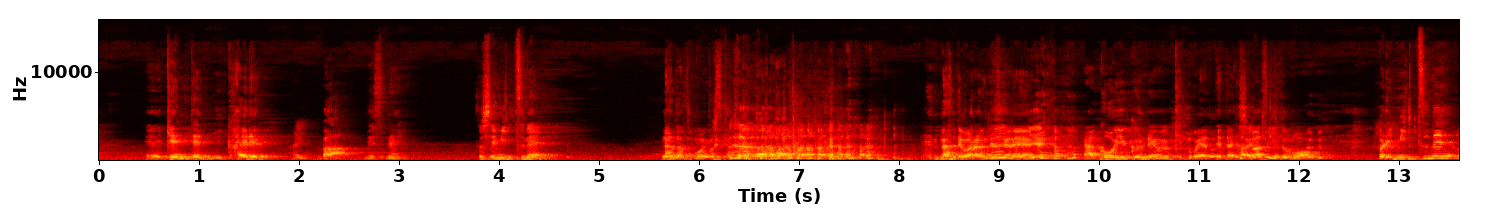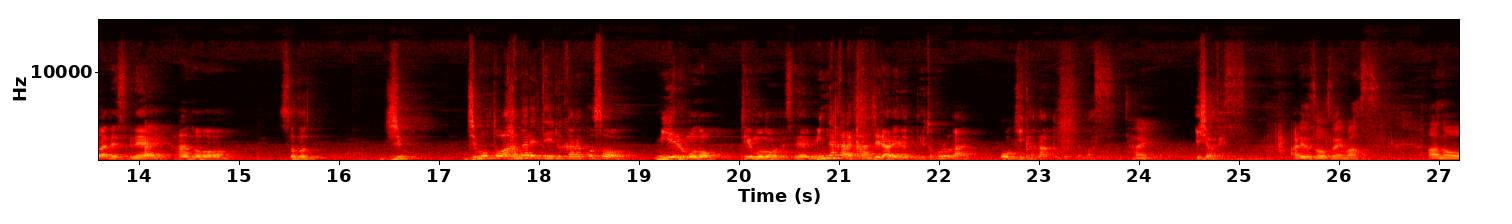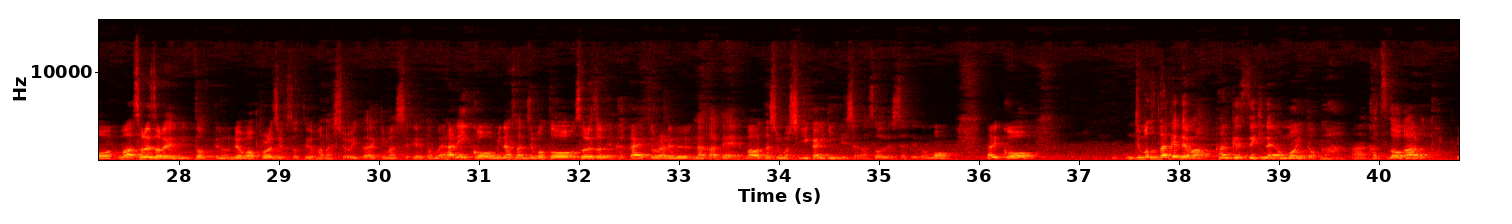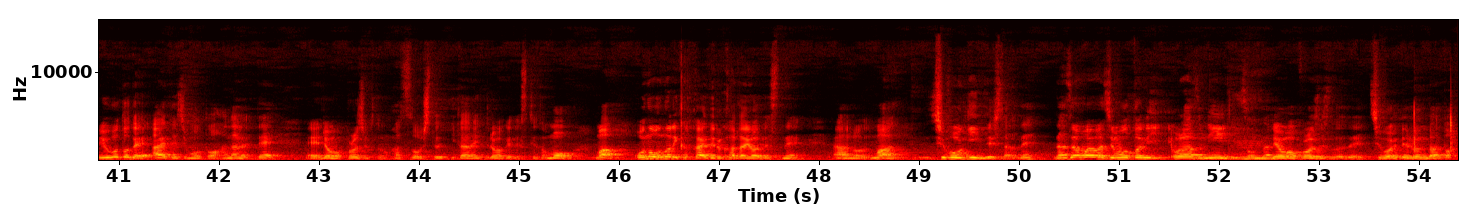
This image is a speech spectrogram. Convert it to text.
えー原点に帰れるはい。場ですね、そして3つ目何だと思いますか？なんで笑うんですかね？あこういう訓練を結構やってたりしますけども、やっぱり3つ目はですね、はい。あのそのじ地元を離れているからこそ見えるものっていうものをですねみんなから感じられるっていうところが大きいかなと思ってますはい。以上ですありがとうございます。あの、まあ、それぞれにとっての龍馬プロジェクトという話をいただきましたけれどもやはりこう皆さん地元をそれぞれ抱えておられる中で、まあ、私も市議会議員でしたがそうでしたけどもやはりこう地元だけでは完結できない思いとか活動があるということであえて地元を離れて、えー、龍馬プロジェクトの活動をしていただいているわけですけどもまあ各々に抱えている課題はですねあのまあ地方議員でしたらねなぜお前は地元におらずにそんな龍馬プロジェクトで地方へ出るんだと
